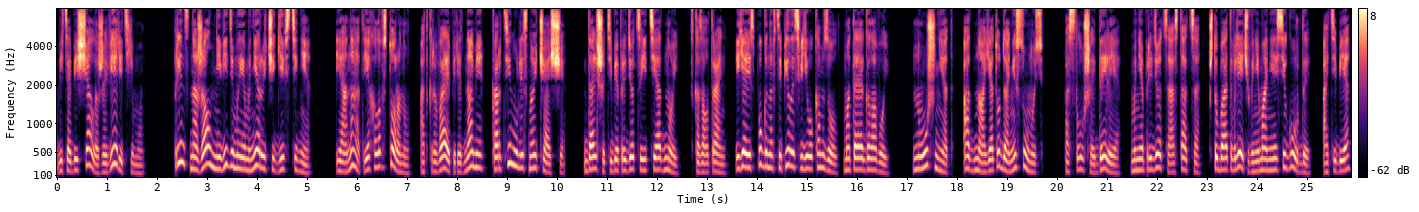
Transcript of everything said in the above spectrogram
ведь обещала же верить ему. Принц нажал невидимые мне рычаги в стене, и она отъехала в сторону, открывая перед нами картину лесной чащи. Дальше тебе придется идти одной, сказал Трайн, и я испуганно вцепилась в его камзол, мотая головой. Ну уж нет, Одна я туда не сунусь. Послушай, Делия, мне придется остаться, чтобы отвлечь внимание Сигурды, а тебе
